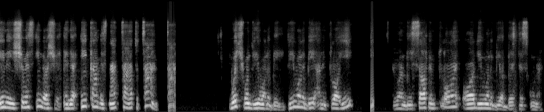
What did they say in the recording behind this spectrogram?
in the insurance industry and their income is not tied to time. Which one do you want to be? Do you want to be an employee? Do you want to be self-employed or do you want to be a business owner?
